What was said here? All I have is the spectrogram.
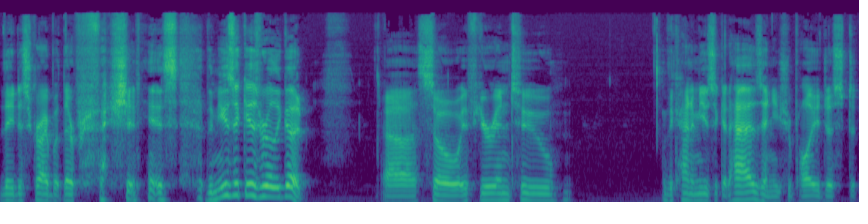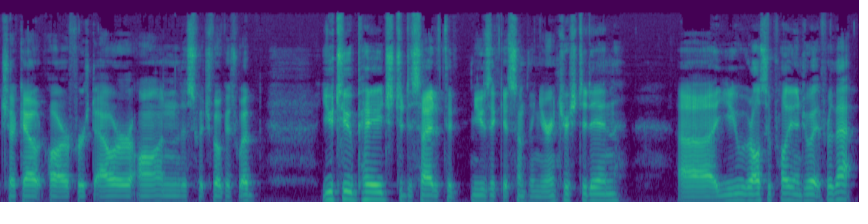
they describe what their profession is. The music is really good. Uh, so if you're into the kind of music it has, and you should probably just check out our first hour on the Switch Focus web YouTube page to decide if the music is something you're interested in. Uh, you would also probably enjoy it for that.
